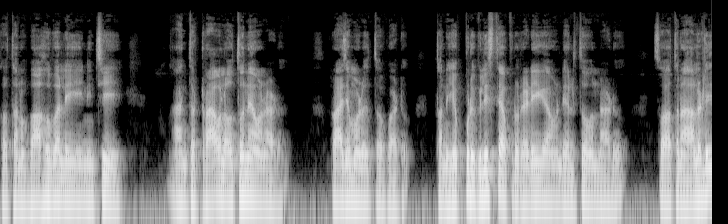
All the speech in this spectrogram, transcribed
సో తను బాహుబలి నుంచి ఆయనతో ట్రావెల్ అవుతూనే ఉన్నాడు రాజమౌళితో పాటు. తను ఎప్పుడు పిలిస్తే అప్పుడు రెడీగా ఉండి వెళ్తూ ఉన్నాడు. సో అతను ఆల్రెడీ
